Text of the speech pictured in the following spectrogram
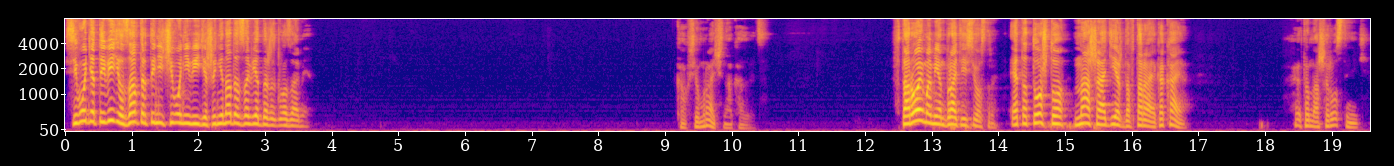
Сегодня ты видел, завтра ты ничего не видишь, и не надо завет даже с глазами. Как все мрачно оказывается. Второй момент, братья и сестры, это то, что наша одежда вторая какая? Это наши родственники.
